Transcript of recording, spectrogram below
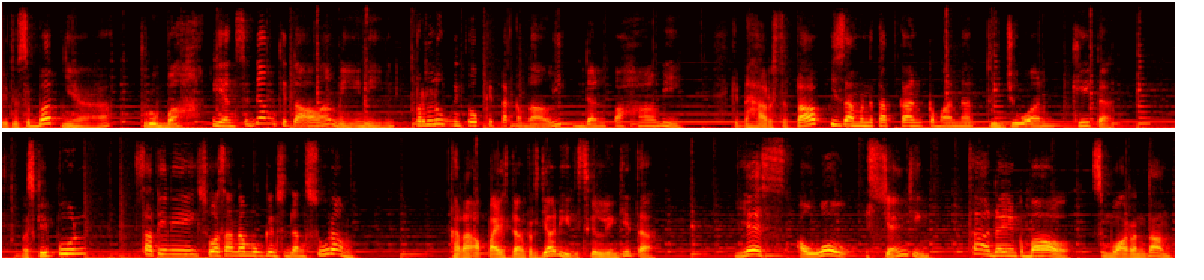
Itu sebabnya perubahan yang sedang kita alami ini perlu untuk kita kenali dan pahami kita harus tetap bisa menetapkan ke mana tujuan kita. Meskipun saat ini suasana mungkin sedang suram karena apa yang sedang terjadi di sekeliling kita. Yes, our world is changing. Tak ada yang kebal, semua rentan.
